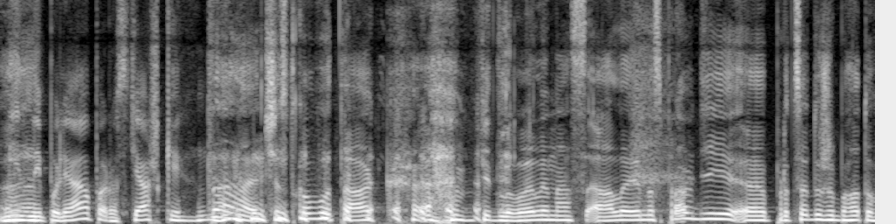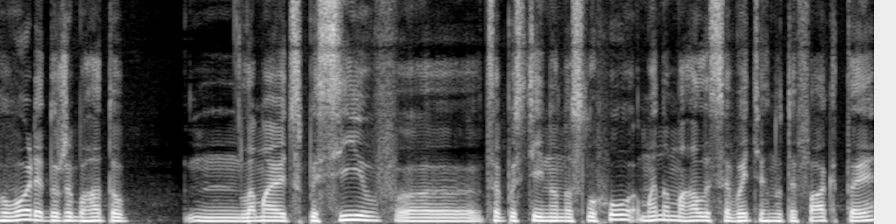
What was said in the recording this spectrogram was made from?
Мінні поля, розтяжки. Так, частково так підловили нас, але насправді е, про це дуже багато говорять, дуже багато ламають списів, е, це постійно на слуху. Ми намагалися витягнути факти,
